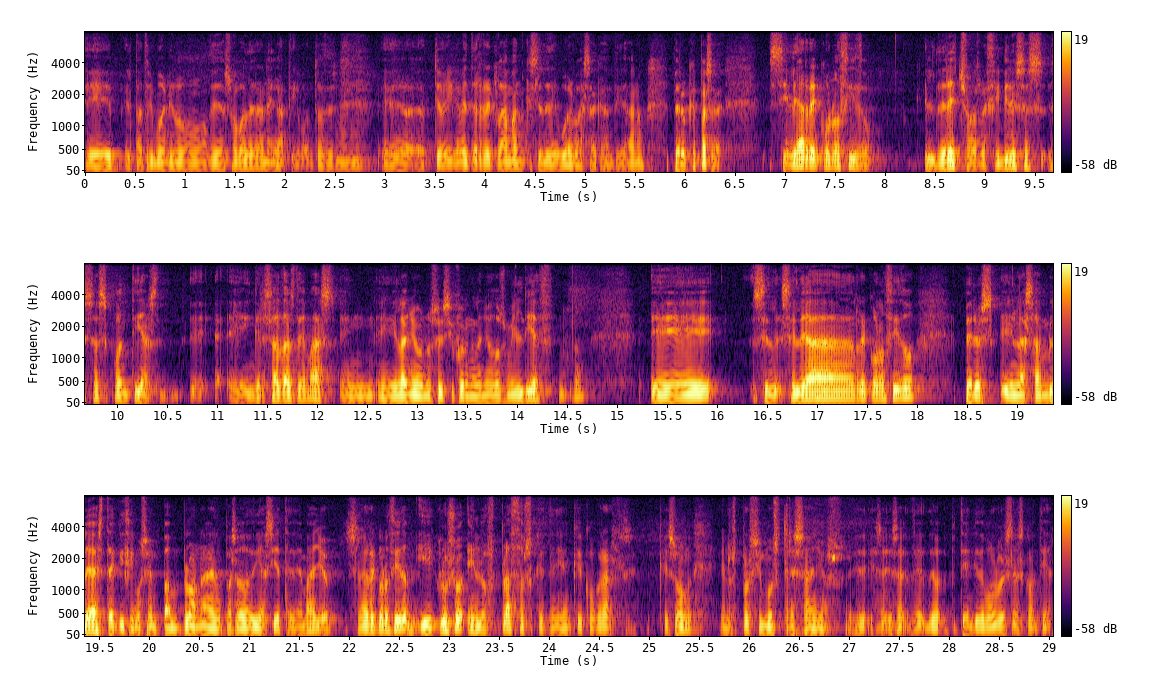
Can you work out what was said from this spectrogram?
el patrimonio de Asobal era negativo. Entonces, uh -huh. teóricamente reclaman que se le devuelva esa cantidad. ¿no? Pero ¿qué pasa? Se le ha reconocido el derecho a recibir esas, esas cuantías ingresadas de más en, en, el año, no sé si fue en el año 2010, ¿no? se, se le ha reconocido pero en la asamblea esta que hicimos en Pamplona el pasado día 7 de mayo, se le ha reconocido e incluso en los plazos que tenían que cobrarse, que son en los próximos tres años, eh, tienen que devolverse las cuantías.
